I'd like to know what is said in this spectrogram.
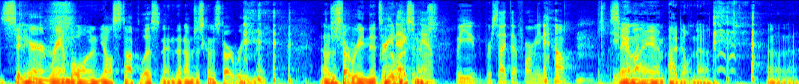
sit here and ramble, and y'all stop listening, then I'm just gonna start reading it. I'll just start reading it to green the eggs and listeners. Will you recite that for me now? Sam? I am. I don't know. I don't know.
